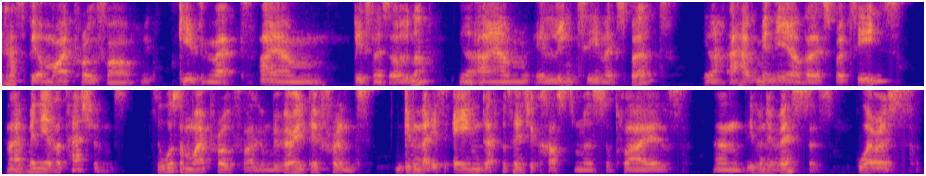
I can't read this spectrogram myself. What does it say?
has to be on my profile, given that I am business owner, you know, I am a LinkedIn expert, you know, I have many other expertise and I have many other passions. So what's on my profile is going to be very different given that it's aimed at potential customers, suppliers, and even investors. Whereas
